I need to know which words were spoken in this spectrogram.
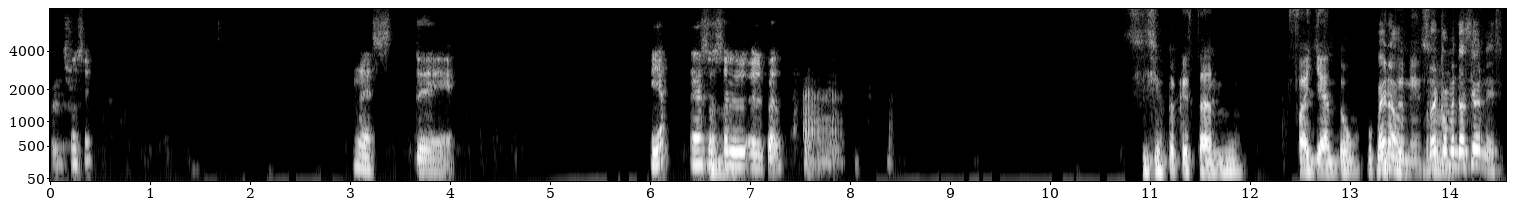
Eso sí. Este. Y ya, eso es el, el pedo. Sí, siento que están fallando un poquito Bueno, en eso. recomendaciones.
